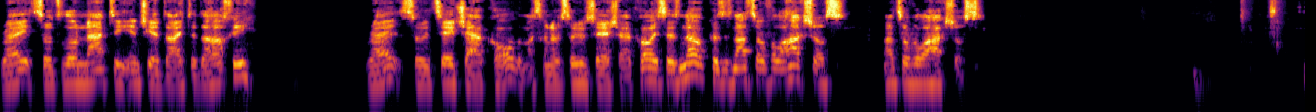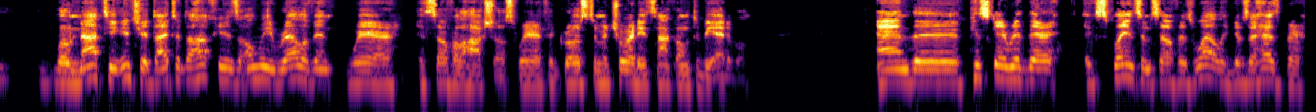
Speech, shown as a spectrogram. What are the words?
Right? So it's lo nati inchi adaita dahachi. Right? So it's a chakol. The maskana of say chakol. He says no, because it's not so for lahakshos. Not so for lahakshos. Lonati incha daita dahachi is only relevant where it's sofa lahakshos, where if it grows to maturity, it's not going to be edible. And the Piskei Rid there explains himself as well. He gives a hesber.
